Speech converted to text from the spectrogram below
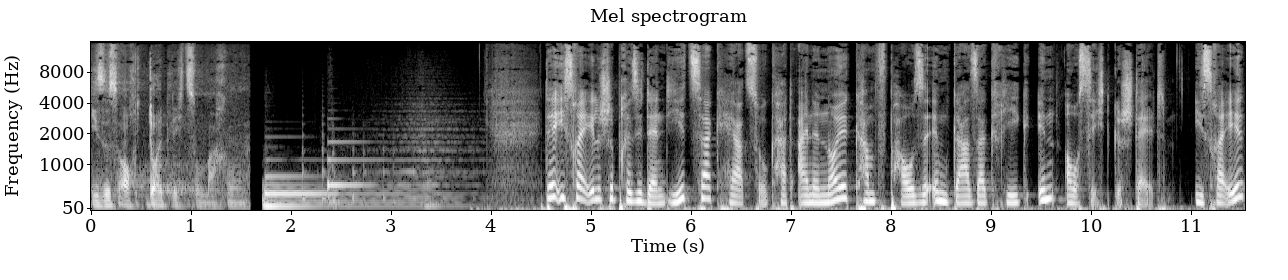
dieses auch deutlich zu machen. Der israelische Präsident Yitzhak Herzog hat eine neue Kampfpause im Gazakrieg in Aussicht gestellt. Israel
